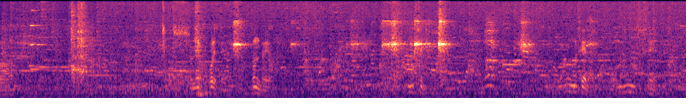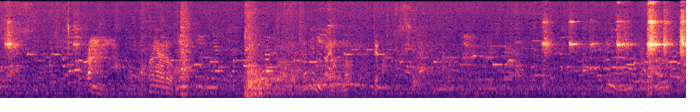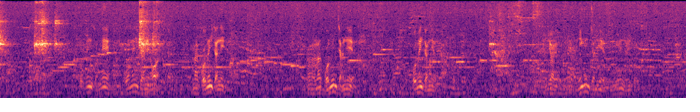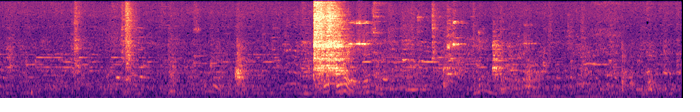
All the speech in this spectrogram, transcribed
はねここですね。どんだよ。お前のせいだ。のせい。だバカ野郎ふざけんなよおって。ねえごめんじゃねえおいお前ごめんじゃねえお前ごめじゃねえよ。ごめんじゃねえよ。いやいや逃げんじゃねえよ逃げんじゃねえよ考え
